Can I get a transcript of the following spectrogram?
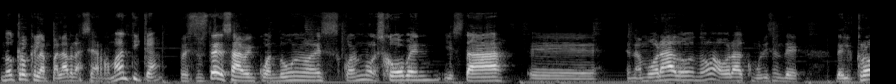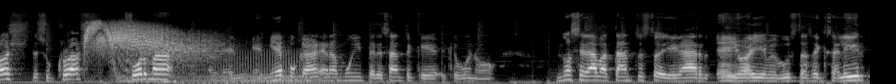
no creo que la palabra sea romántica, pues ustedes saben, cuando uno es, cuando uno es joven y está eh, enamorado, ¿no? Ahora, como dicen, de, del crush, de su crush, forma, en, mi época era muy interesante que, que, bueno, no se daba tanto esto de llegar, hey, oye, me gustas, hay que salir.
